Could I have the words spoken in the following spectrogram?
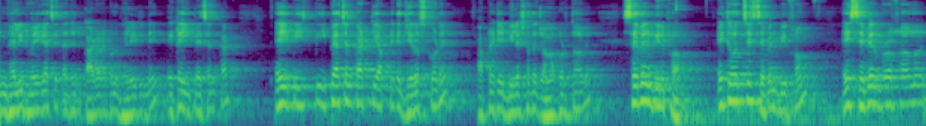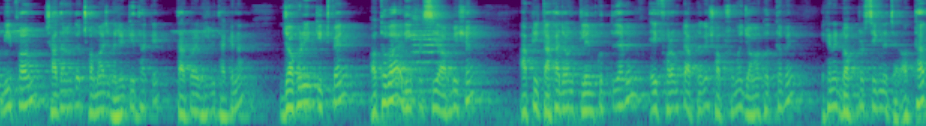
ইনভ্যালিড হয়ে গেছে, তার জন্য কার্ডের কোনো ভ্যালিডিটি নেই। এটা ই প্যাশন কার্ড এই ই প্যাশন কার্ডটি আপনাকে জেরক্স করে, আপনাকে এই বিলের সাথে জমা করতে হবে। সেভেন বি ফর্ম এটা হচ্ছে সেভেন বি ফর্ম এই seven B form B form সাধারণত ছ মাস ভ্যালিডিটি থাকে, তারপরে ভ্যালিডিটি থাকে না। যখনই ট্রিটমেন্ট অথবা রিপ্রেসি অবমিশন আপনি টাকা যখন ক্লেম করতে যাবেন, এই ফর্মটা আপনাকে সবসময় জমা করতে হবে। এখানে ডক্টর সিগনেচার অর্থাৎ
